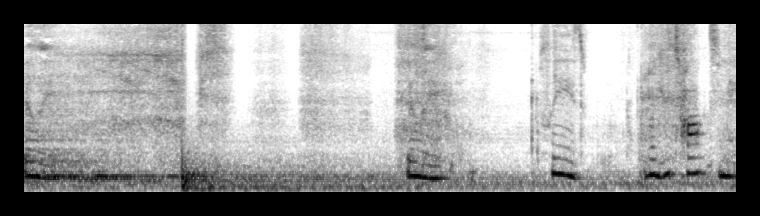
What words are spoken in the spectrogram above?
Billy. Billy. Please, will you talk to me?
